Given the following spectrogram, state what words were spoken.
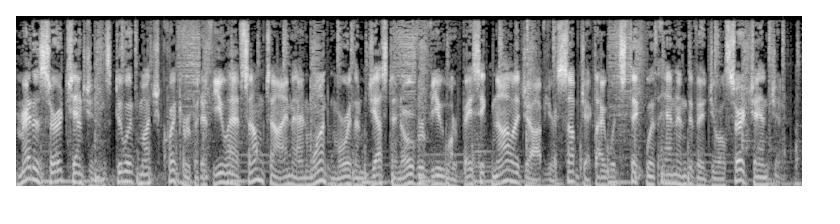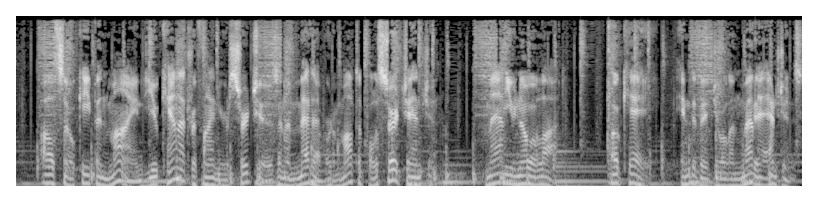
Meta search engines do it much quicker but if you have some time and want more than just an overview or basic knowledge of your subject I would stick with an individual search engine. Also keep in mind you cannot refine your searches in a meta or multiple search engine. Man you know a lot. Okay, individual and meta engines,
